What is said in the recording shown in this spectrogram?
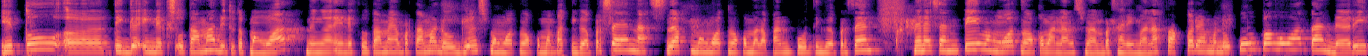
itu uh, tiga indeks utama ditutup menguat dengan indeks utama yang pertama Dow Jones menguat 0,43 persen, Nasdaq menguat 0,83 persen, dan S&P menguat 0,69 persen. Di mana faktor yang mendukung penguatan dari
